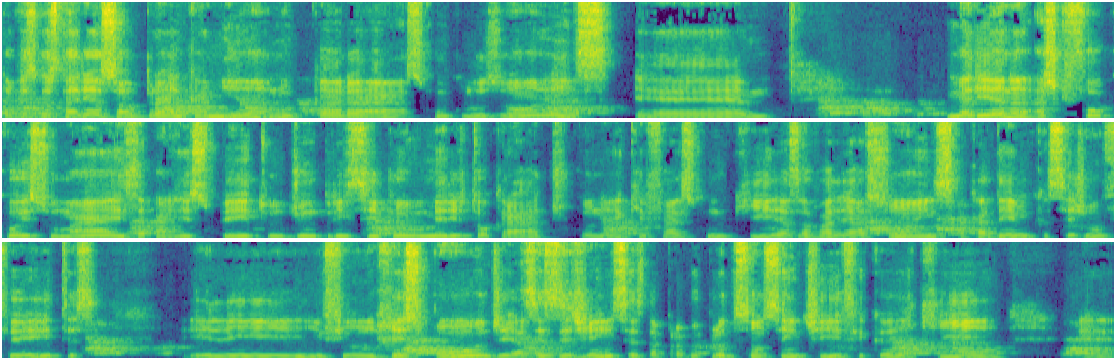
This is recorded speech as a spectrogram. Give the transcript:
talvez gostaria só para encaminhando para as conclusões. É, Mariana, acho que focou isso mais a respeito de um princípio meritocrático, né, que faz com que as avaliações acadêmicas sejam feitas. Ele, enfim, responde às exigências da própria produção científica e que é,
